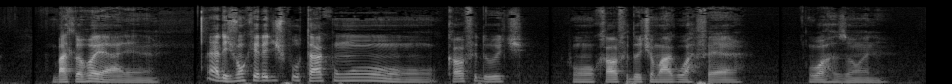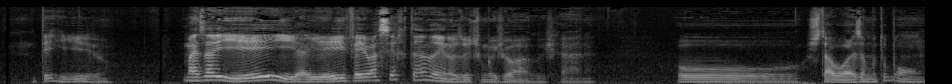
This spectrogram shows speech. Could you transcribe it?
Battle Royale, né? É, eles vão querer disputar com o Call of Duty. Com o Call of Duty Mago Warfare. Warzone. Terrível. Mas a EA, a EA veio acertando aí nos últimos jogos, cara. O Star Wars é muito bom.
